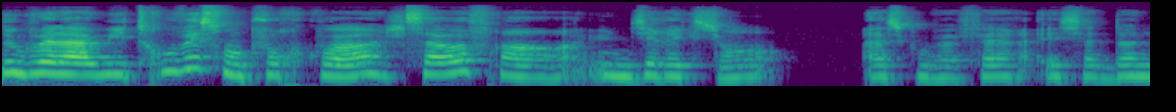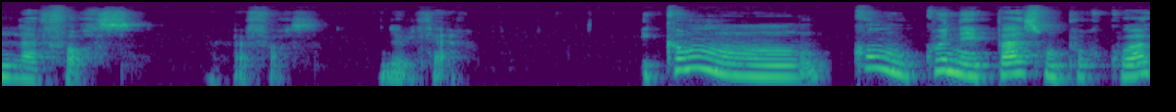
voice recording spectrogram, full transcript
Donc voilà, oui, trouver son pourquoi, ça offre une direction, à ce qu'on veut faire et ça donne la force, la force de le faire. Et quand on quand on connaît pas son pourquoi,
